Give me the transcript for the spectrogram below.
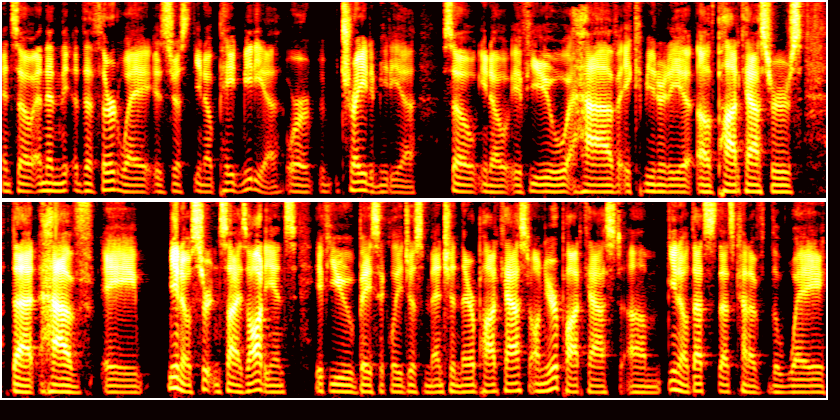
and so, and then the, the third way is just, you know, paid media or trade media. So, you know, if you have a community of podcasters that have a, you know, certain size audience, if you basically just mention their podcast on your podcast, um, you know, that's, that's kind of the way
